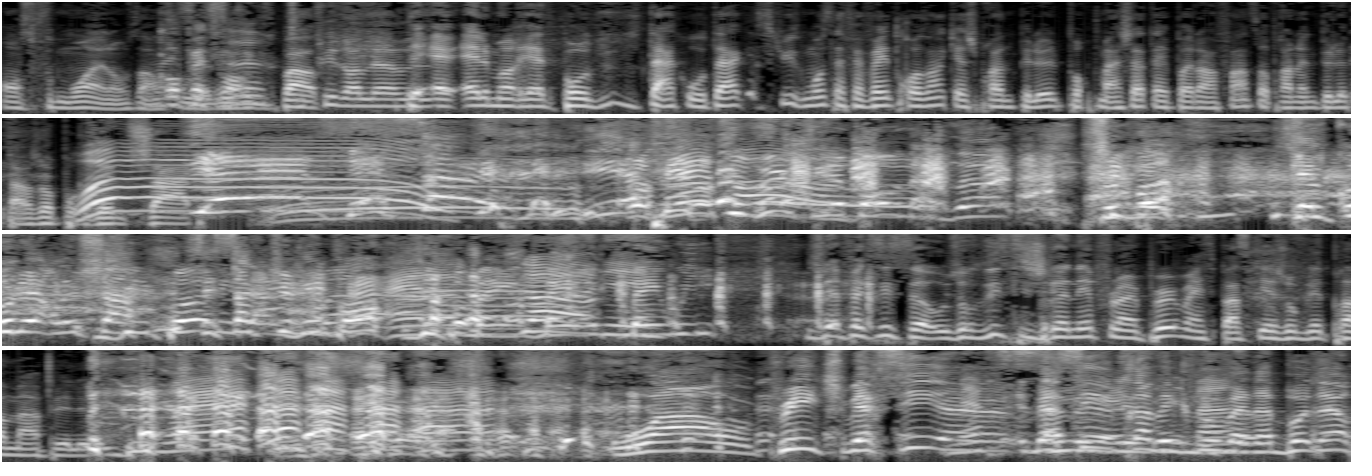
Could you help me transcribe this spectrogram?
on se fout de moi, là, on s'en fout. Plus dans le- Elle, elle m'a répondu du tac au tac. Excuse-moi, ça fait 23 ans que je prends une pilule pour que ma chatte ait pas d'enfant. Ça va prendre une pilule par jour pour Wow! une chatte. Yes, Très tu veux que je à ça? Je sais pas. Quelle couleur le chat? J'ai pas C'est ça que tu réponds? arguments. J'ai pas, ben, ben, ben oui. Je- Fait que c'est ça. Aujourd'hui, si je renifle un peu, ben, c'est parce que j'ai oublié de prendre ma pilule. Wow! Preach, merci. euh, Merci. merci d'être avec nous. Un bonheur.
